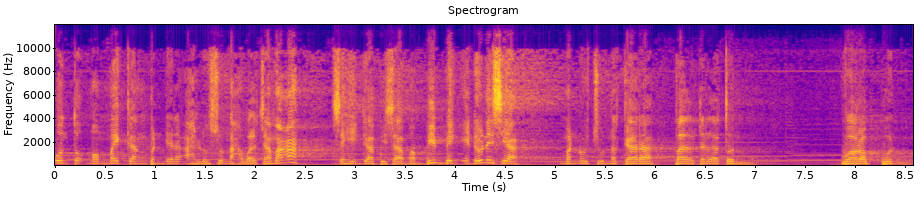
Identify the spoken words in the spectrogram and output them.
untuk memegang bendera ahlu sunnah wal jamaah sehingga bisa membimbing Indonesia menuju negara baldalatun warabbun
